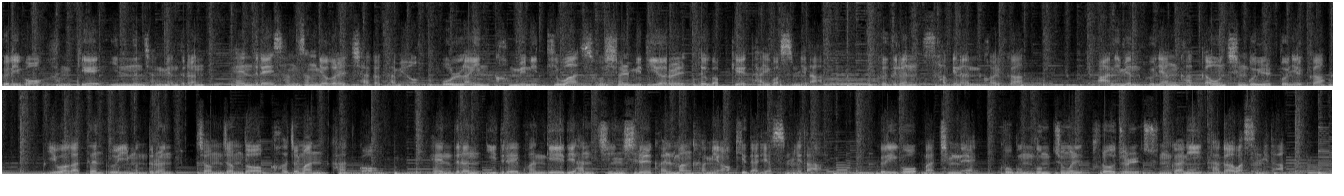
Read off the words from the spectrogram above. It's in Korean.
그리고 함께 있는 장면들은 팬들의 상상력을 자극하며 온라인 커뮤니티와 소셜미디어를 뜨겁게 달궜습니다. 그들은 사귀는 걸까? 아니면 그냥 가까운 친구일 뿐일까? 이와 같은 의문들은 점점 더 커져만 갔고 팬들은 이들의 관계에 대한 진실을 갈망하며 기다렸습니다. 그리고 마침내 그 궁금증을 풀어줄 순간이 다가왔습니다.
